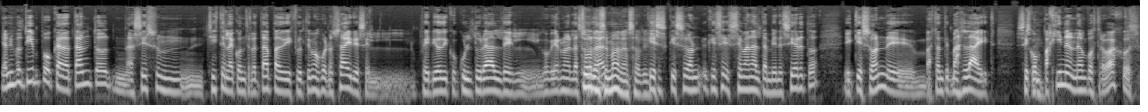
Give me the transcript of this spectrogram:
Y al mismo tiempo, cada tanto haces un chiste en la contratapa de Disfrutemos Buenos Aires, el periódico cultural del gobierno de la ciudad. Todas las semanas que es, que son que es semanal también es cierto, y que son eh, bastante más light. ¿Se compaginan ambos trabajos?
